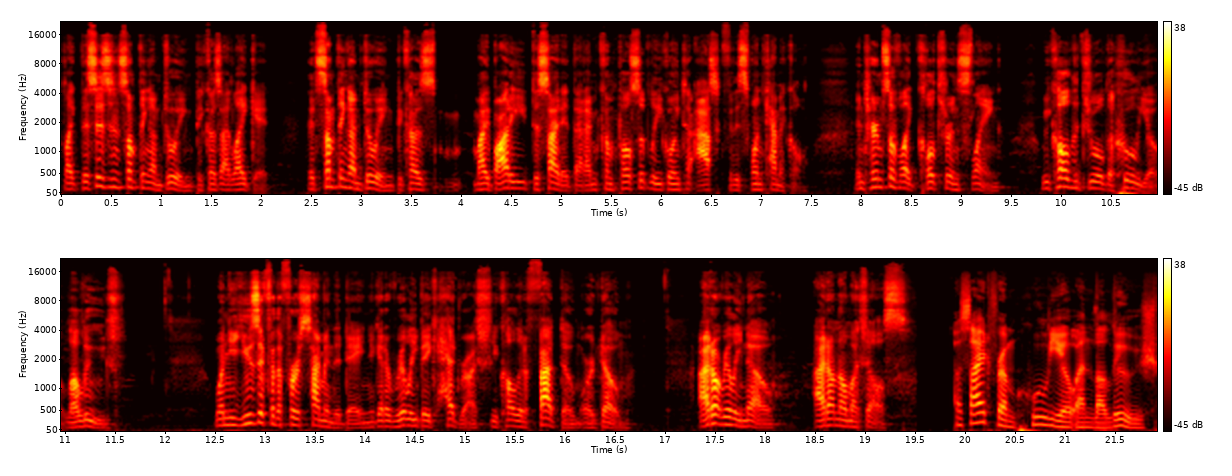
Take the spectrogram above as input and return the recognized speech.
Like this isn't something I'm doing because I like it. It's something I'm doing because my body decided that I'm compulsively going to ask for this one chemical. In terms of like culture and slang, we call the Juul the Julio, La Luge. When you use it for the first time in the day and you get a really big head rush, you call it a fat dome or dome. I don't really know. I don't know much else. Aside from Julio and La Luge,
